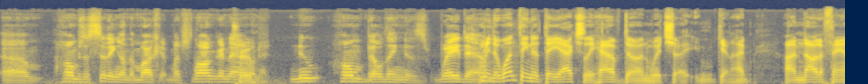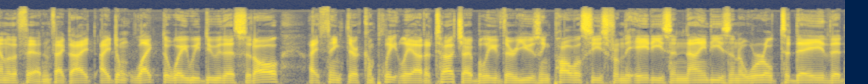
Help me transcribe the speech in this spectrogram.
um, homes are sitting on the market much longer now. True. and New home building is way down. I mean, the one thing that they actually have done, which I, again, I, I'm not a fan of the Fed. In fact, I, I don't like the way we do this at all. I think they're completely out of touch. I believe they're using policies from the 80s and 90s in a world today that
